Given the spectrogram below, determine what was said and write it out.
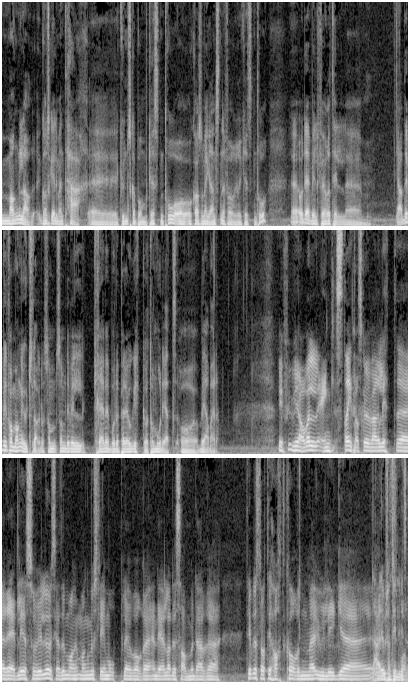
mangler ganske elementær eh, kunnskap om kristen tro og, og, hva som er grensene for kristen tro. Eh, og det vil føre til eh, Ja, det vil få mange utslag da, som, som, det vil kreve både pedagogikk og tålmodighet å bearbeide. Vi, vi har vel egentlig, Strengt tatt skal vi være litt uh, redelige, så vil jeg jo si at mange, mange muslimer opplever en del av det samme der uh, de ble slått i hardcore med ulike Det er jo sannsynligvis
